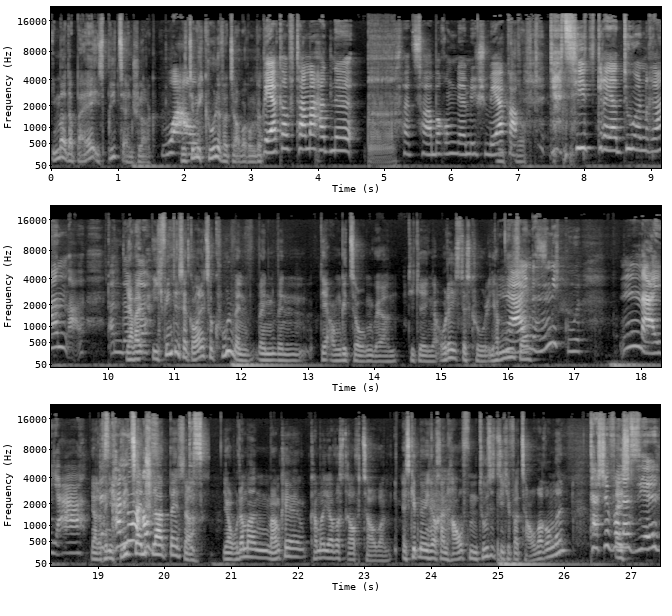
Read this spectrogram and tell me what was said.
immer dabei ist Blitzeinschlag. Das ist Wow. eine ziemlich coole Verzauberung. Schwerkrafthammer hat eine pff, Verzauberung, nämlich Schwerkraft. Der zieht Kreaturen ran. Andere. Ja, aber ich finde es ja gar nicht so cool, wenn, wenn, wenn die angezogen werden, die Gegner. Oder ist das cool? Ich habe nie Nein, so. das ist nicht cool. Naja. Ja, da das finde ich Blitzeinschlag besser. Ja, oder man, manche kann man ja was drauf zaubern. Es gibt nämlich noch einen Haufen zusätzliche Verzauberungen. Tasche voller Es- Seelen.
